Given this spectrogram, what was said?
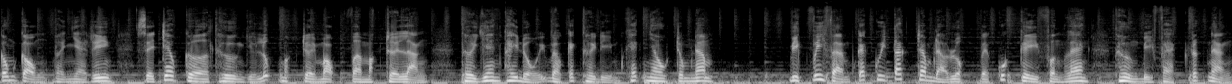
công cộng và nhà riêng sẽ treo cờ thường giữa lúc mặt trời mọc và mặt trời lặn, thời gian thay đổi vào các thời điểm khác nhau trong năm. Việc vi phạm các quy tắc trong đạo luật về quốc kỳ Phần Lan thường bị phạt rất nặng.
